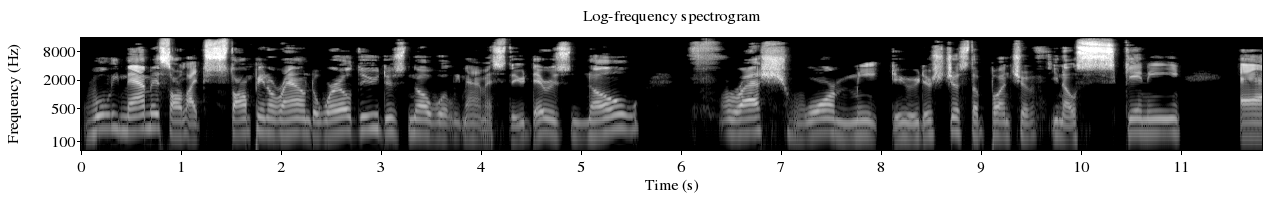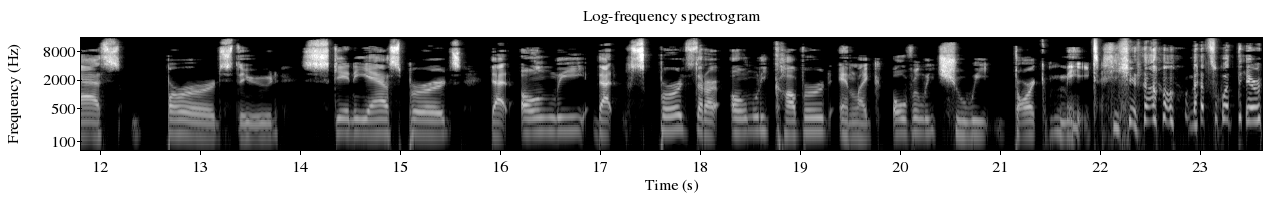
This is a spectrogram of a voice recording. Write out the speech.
woolly mammoths are like stomping around the world, dude. There's no woolly mammoths, dude. There is no fresh, warm meat, dude. There's just a bunch of, you know, skinny ass birds, dude. Skinny ass birds that only that birds that are only covered in like overly chewy dark meat. You know, that's what there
